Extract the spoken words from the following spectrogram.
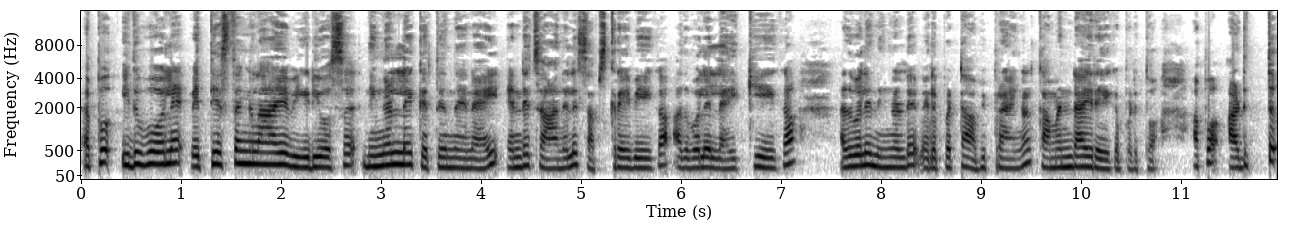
അപ്പോൾ ഇതുപോലെ വ്യത്യസ്തങ്ങളായ വീഡിയോസ് നിങ്ങളിലേക്ക് എത്തുന്നതിനായി എന്റെ ചാനൽ സബ്സ്ക്രൈബ് ചെയ്യുക അതുപോലെ ലൈക്ക് ചെയ്യുക അതുപോലെ നിങ്ങളുടെ വിലപ്പെട്ട അഭിപ്രായങ്ങൾ കമന്റായി രേഖപ്പെടുത്തുക. അപ്പോൾ അടുത്ത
